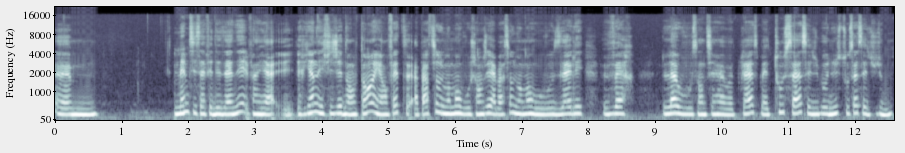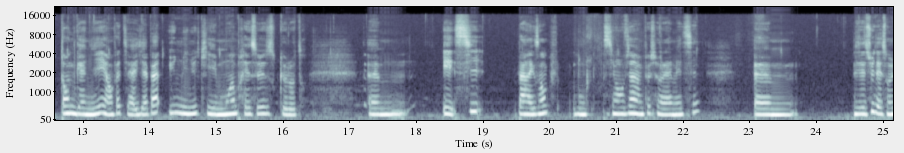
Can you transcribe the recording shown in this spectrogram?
même si ça fait des années, enfin, y a, rien n'est figé dans le temps. Et en fait, à partir du moment où vous changez, à partir du moment où vous allez vers là où vous vous sentirez à votre place, bah, tout ça, c'est du bonus, tout ça, c'est du temps de gagner. Et en fait, il n'y a, pas une minute qui est moins précieuse que l'autre. Euh, et si, par exemple, donc, si on revient un peu sur la médecine, euh, les études, elles sont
